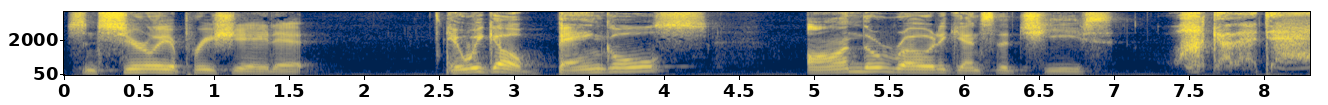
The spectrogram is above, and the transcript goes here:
Sincerely appreciate it. Here we go. Bengals on the road against the Chiefs. Lock of the day.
